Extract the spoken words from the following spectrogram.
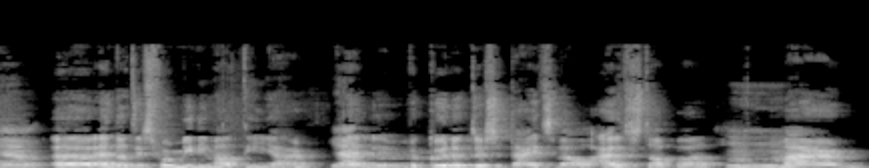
Ja. Eh, en dat is voor minimaal 10 jaar. Ja. En we kunnen tussentijds wel uitstappen. Maar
